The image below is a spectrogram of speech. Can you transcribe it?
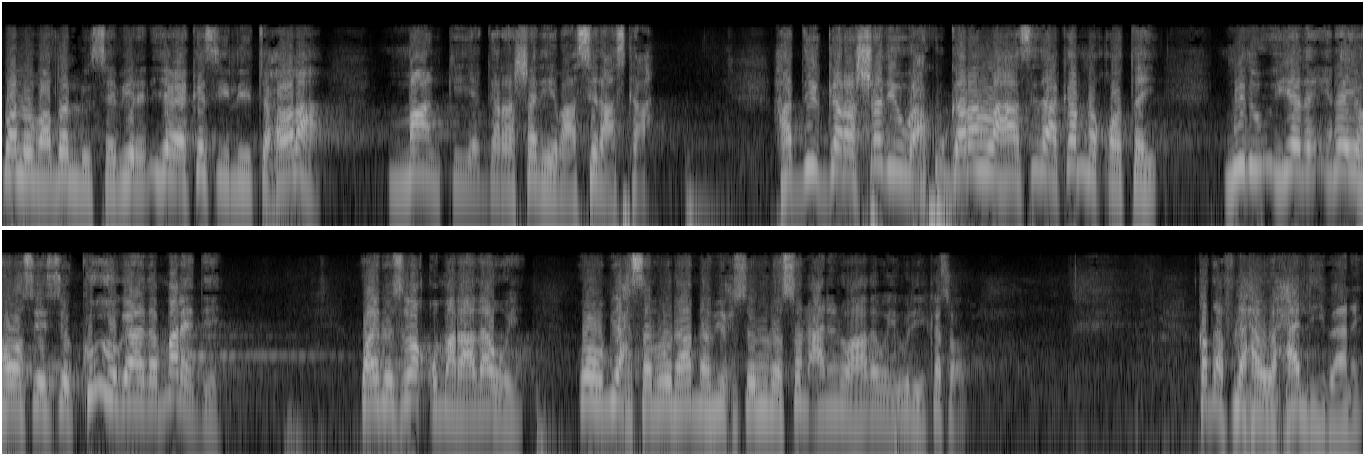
Bal hum adallu sabiilan iyagaa ka liita xoolaha maankii iyo garashadiibaa sidaas ka ah. Haddii garashadii wax ku garan lahaa sidaa ka noqotay miduu iyada inay hoosayso ku ogaada male dee. Waa inuu isla qumanaadaa wey wahum yaxsabuuna annahum yuxsanuuna suncan inuu ahada wey weligii ka soco qad aflaxa waxaa liibaanay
